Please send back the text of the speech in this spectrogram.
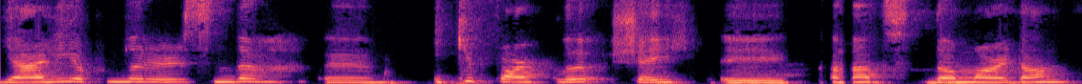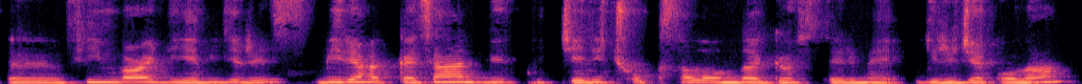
yerli yapımlar arasında e, iki farklı şey e, kanat damardan e, film var diyebiliriz. Biri hakikaten büyük bütçeli çok salonda gösterime girecek olan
